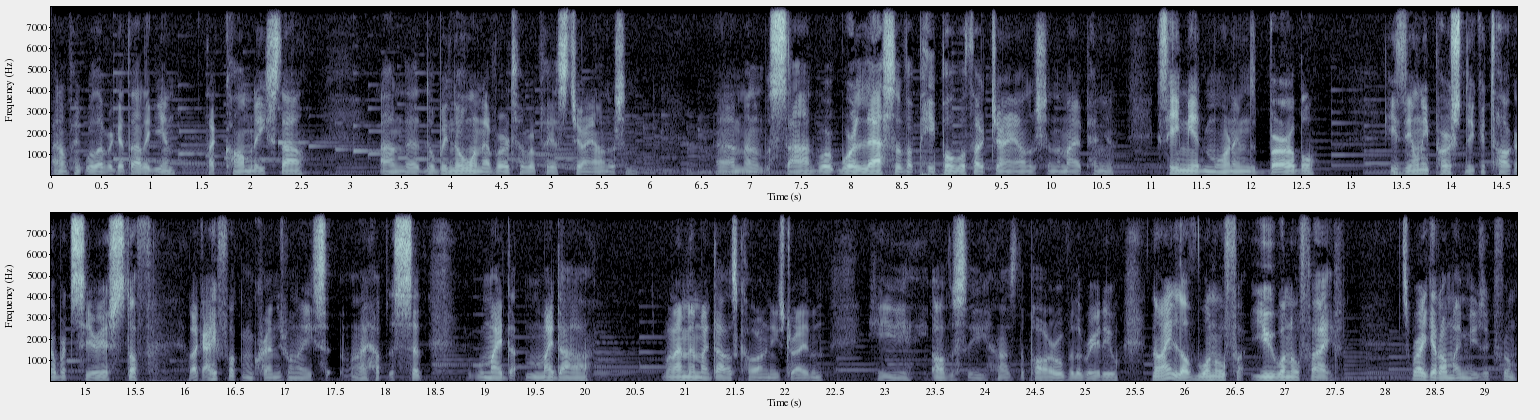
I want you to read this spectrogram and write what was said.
I don't think we'll ever get that again. That comedy style, and uh, there'll be no one ever to replace Gerry Anderson um, and it was sad. We're, we're less of a people without Gerry Anderson, in my opinion, because he made mornings bearable. He's the only person who could talk about serious stuff. Like I fucking cringe when I when I have to sit with my da- my dad when I'm in my dad's car and he's driving. He obviously has the power over the radio. Now I love 105 U105. It's where I get all my music from.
